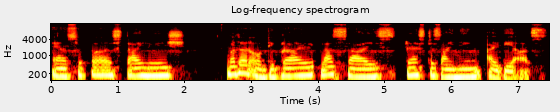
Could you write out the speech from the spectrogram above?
and super stylish mother of the bride plus size dress designing ideas.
